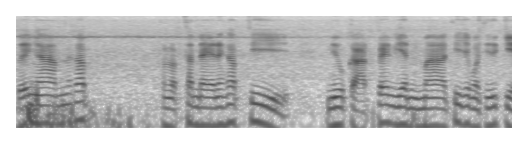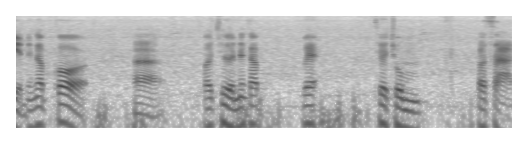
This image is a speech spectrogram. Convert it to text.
สวยงามนะครับสำหรับท่านใดนะครับที่ มีโอกาสแวะเวียนมาที่จังหวัดศรีสะเกษนะครับ ก็ขอเชิญนะครับ แวะเที่ยวชมปราสาท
